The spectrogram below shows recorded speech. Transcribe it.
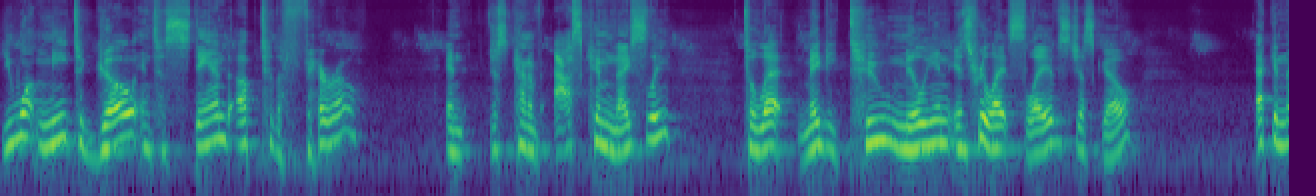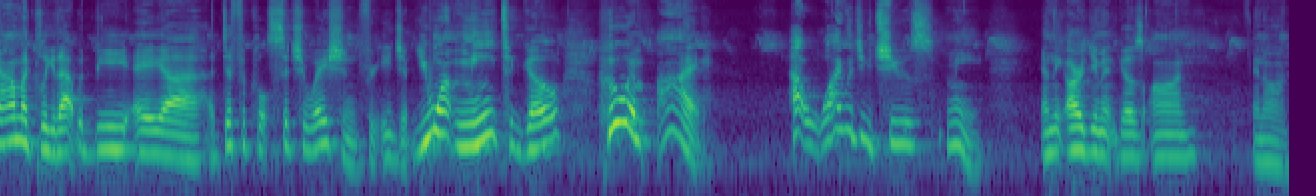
You want me to go and to stand up to the Pharaoh and just kind of ask him nicely to let maybe two million Israelite slaves just go? Economically, that would be a, uh, a difficult situation for Egypt. You want me to go? Who am I? How, why would you choose me? And the argument goes on and on.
